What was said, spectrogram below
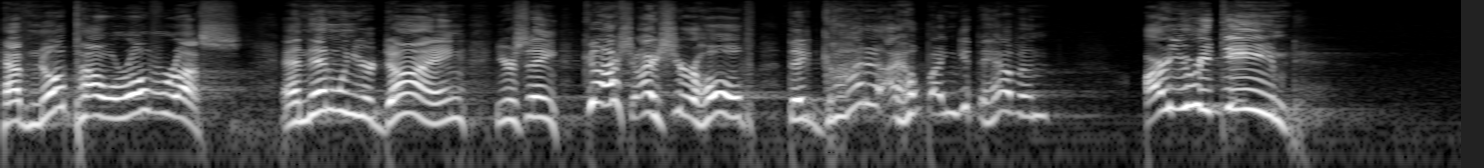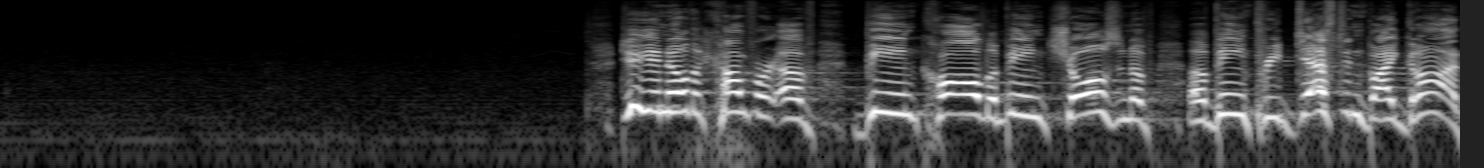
have no power over us. And then when you're dying, you're saying, Gosh, I sure hope that God, I hope I can get to heaven. Are you redeemed? Do you know the comfort of being called, of being chosen, of, of being predestined by God?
